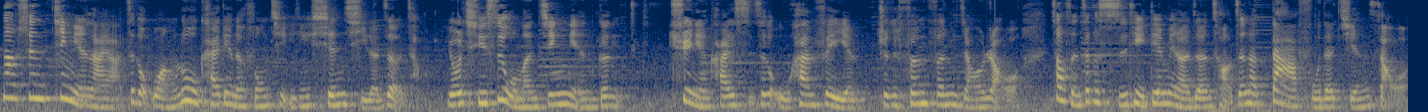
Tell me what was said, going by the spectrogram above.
那现近年来啊，这个网络开店的风气已经掀起了热潮，尤其是我们今年跟。去年开始，这个武汉肺炎就是纷纷扰扰哦，造成这个实体店面的人潮真的大幅的减少哦，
